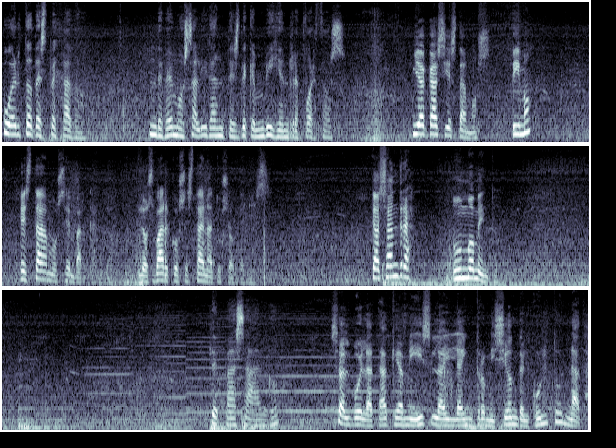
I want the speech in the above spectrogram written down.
Puerto despejado. Debemos salir antes de que envíen refuerzos. Ya casi estamos. ¿Timo? Estamos embarcando. Los barcos están a tus órdenes. Cassandra, un momento. ¿Te pasa algo? Salvo el ataque a mi isla y la intromisión del culto, nada.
